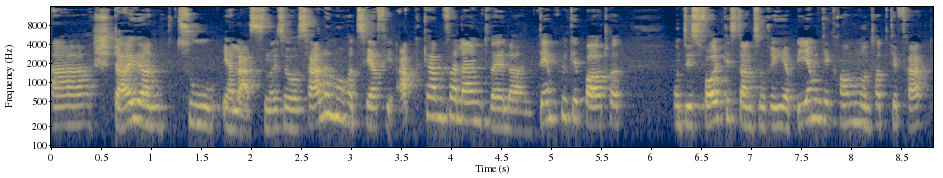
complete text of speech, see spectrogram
äh, Steuern zu erlassen. Also Salomo hat sehr viel Abgaben verlangt, weil er einen Tempel gebaut hat. Und das Volk ist dann zu Rehabeam gekommen und hat gefragt,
